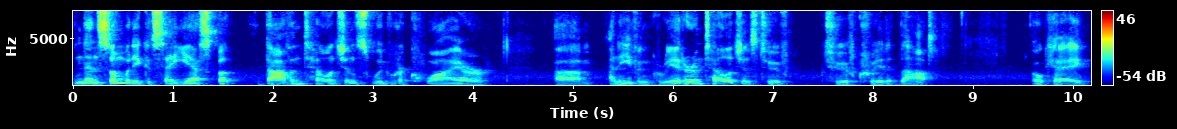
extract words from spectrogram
And then somebody could say, yes, but that intelligence would require um, an even greater intelligence to have, to have created that. Okay.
